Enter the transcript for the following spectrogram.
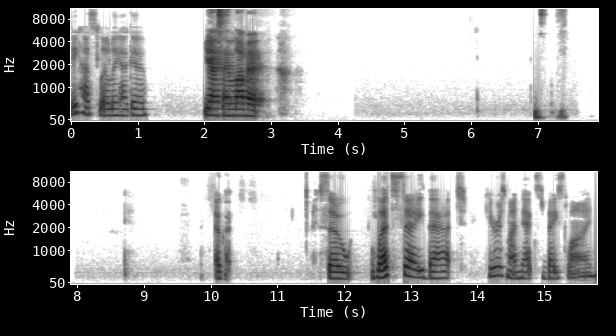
See how slowly I go? Yes, I love it. Okay. So let's say that here is my next baseline.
